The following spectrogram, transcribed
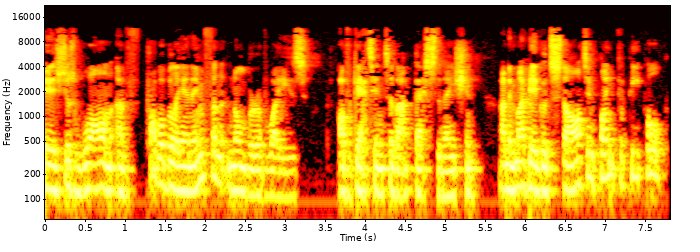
Is just one of probably an infinite number of ways of getting to that destination. And it might be a good starting point for people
